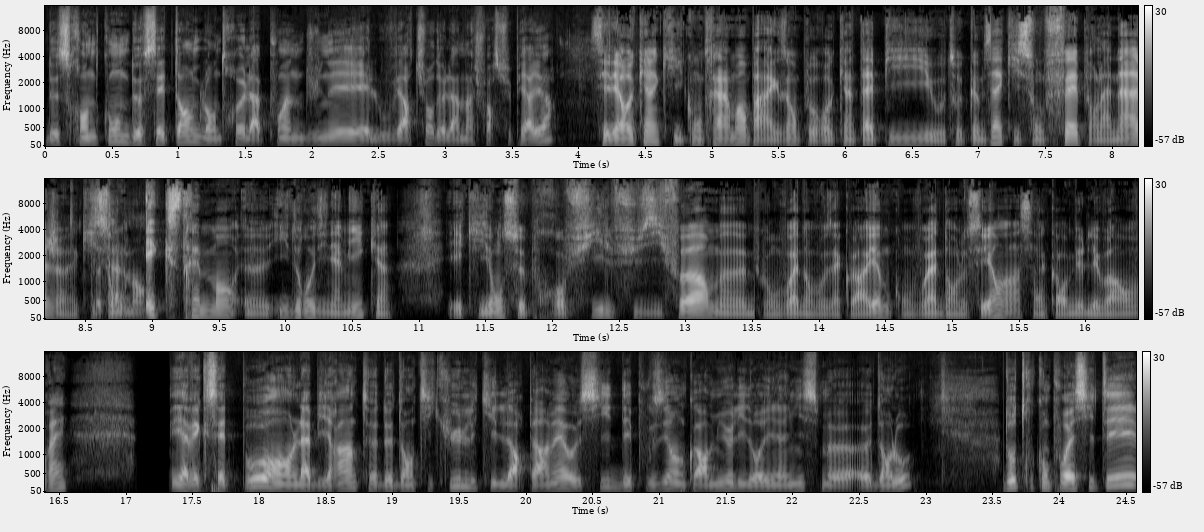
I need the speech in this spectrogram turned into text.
de se rendre compte de cet angle entre la pointe du nez et l'ouverture de la mâchoire supérieure. C'est les requins qui, contrairement par exemple aux requins tapis ou trucs comme ça, qui sont faits pour la nage, qui sont extrêmement euh, hydrodynamiques et qui ont ce profil fusiforme euh, qu'on voit dans vos aquariums, qu'on voit dans l'océan. Hein, c'est encore mieux de les voir en vrai. Et avec cette peau en labyrinthe de denticules qui leur permet aussi d'épouser encore mieux l'hydrodynamisme euh, dans l'eau. D'autres qu'on pourrait citer,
